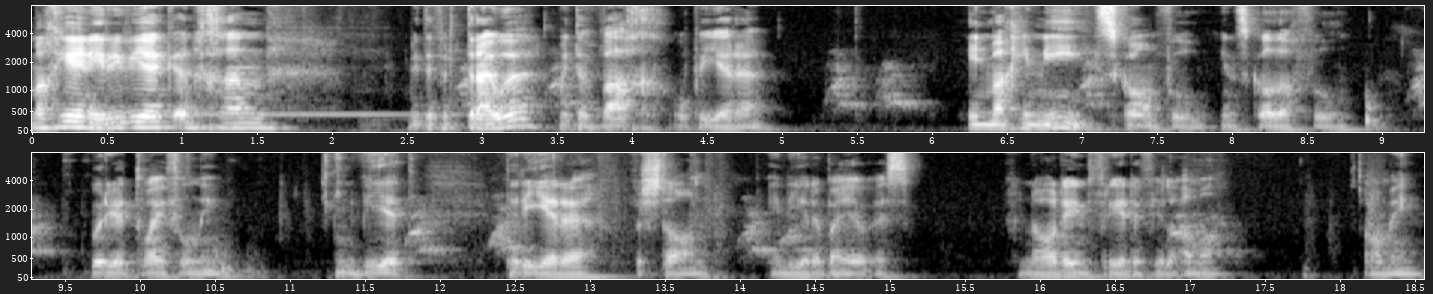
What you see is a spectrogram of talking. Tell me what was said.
Mag jy in hierdie week ingaan met 'n vertroue, met 'n wag op die Here. En mag jy nie skaam voel en skuldig voel oor jou twyfel nie. En weet dat die Here verstaan en die Here by jou is. Genade en vrede vir julle almal. Amen.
